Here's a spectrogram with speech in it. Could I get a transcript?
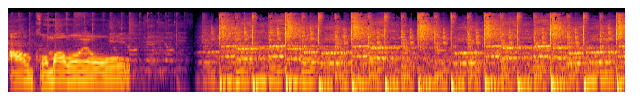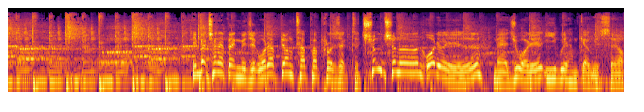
아우 고마워요. 임백천의 백뮤직 월요병 타파 프로젝트 춤추는 월요일 매주 월요일 2부에 함께하고 있어요.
